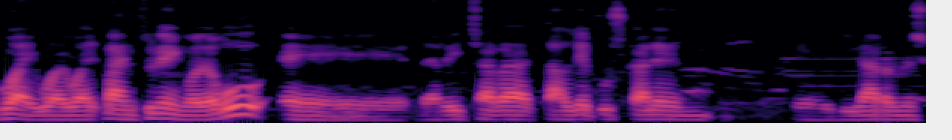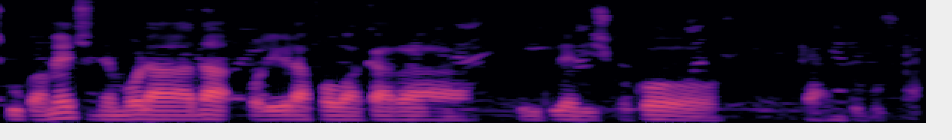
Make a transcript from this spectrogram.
Guai, guai, guai. Ba, entzune ingo dugu, e, berritxarrak talde puskaren e, bigarren eskuko amets, denbora da poligrafo bakarra triple diskoko kantu puska.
